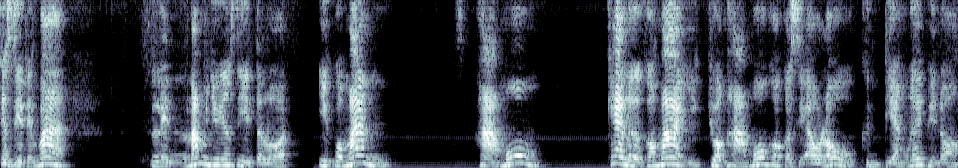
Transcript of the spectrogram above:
จะสิได้มาเล่นน้ำอยู่จังสี่ตลอด อีกประมาณหาโมง แค่เลิกเขามาอีกช่วงหาโมงเขาก็สิเอาเราขึ้นเตียงเลยพี่น้อง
